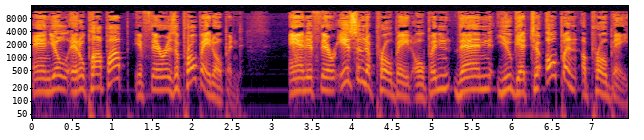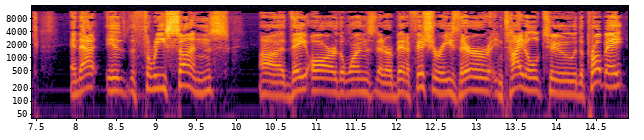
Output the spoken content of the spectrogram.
and you'll it'll pop up if there is a probate opened. And if there isn't a probate open, then you get to open a probate, and that is the three sons. Uh, they are the ones that are beneficiaries. They're entitled to the probate,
